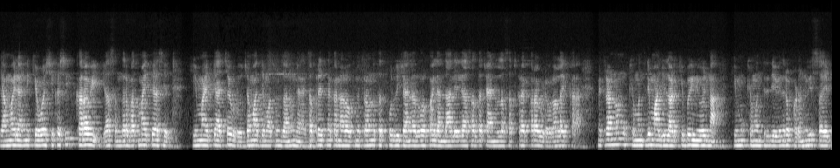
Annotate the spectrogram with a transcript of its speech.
या महिलांनी के कशी करावी या संदर्भात माहिती असेल ही माहिती आजच्या व्हिडिओच्या माध्यमातून जाणून घेण्याचा प्रयत्न करणार आहोत. मित्रांनो तत्पूर्वी चॅनलवर पहिल्यांदा आलेले असाल तर चॅनलला सबस्क्राईब करा व्हिडिओला लाईक करा. मित्रांनो मुख्यमंत्री माझी लाडकी बहीण योजना ही मुख्यमंत्री देवेंद्र फडणवीस साहेब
